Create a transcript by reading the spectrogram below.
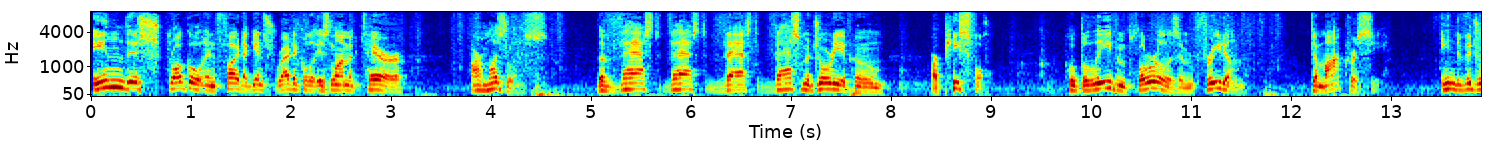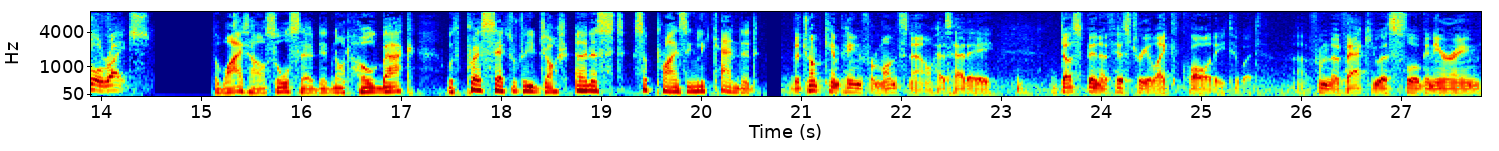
in this struggle and fight against radical Islamic terror are Muslims. The vast, vast, vast, vast majority of whom are peaceful, who believe in pluralism, freedom, democracy individual rights. The White House also did not hold back, with Press Secretary Josh Earnest surprisingly candid. The Trump campaign for months now has had a dustbin of history like quality to it. Uh, from the vacuous sloganeering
